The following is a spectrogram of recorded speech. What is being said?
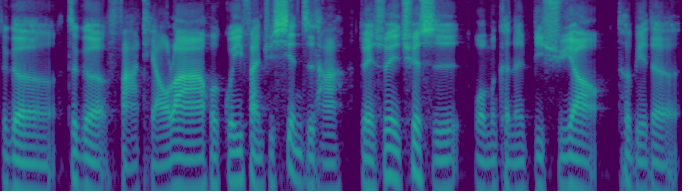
这个这个法条啦或规范去限制它，对，所以确实我们可能必须要特别的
